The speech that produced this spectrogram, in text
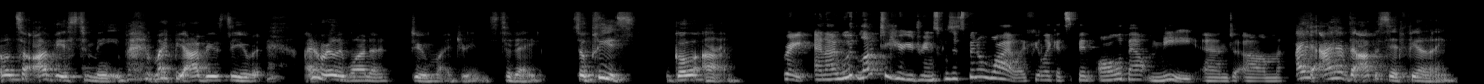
well it's obvious to me but it might be obvious to you but i don't really want to do my dreams today so please go on. Great. And I would love to hear your dreams because it's been a while. I feel like it's been all about me. And um I, I have the opposite feeling.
